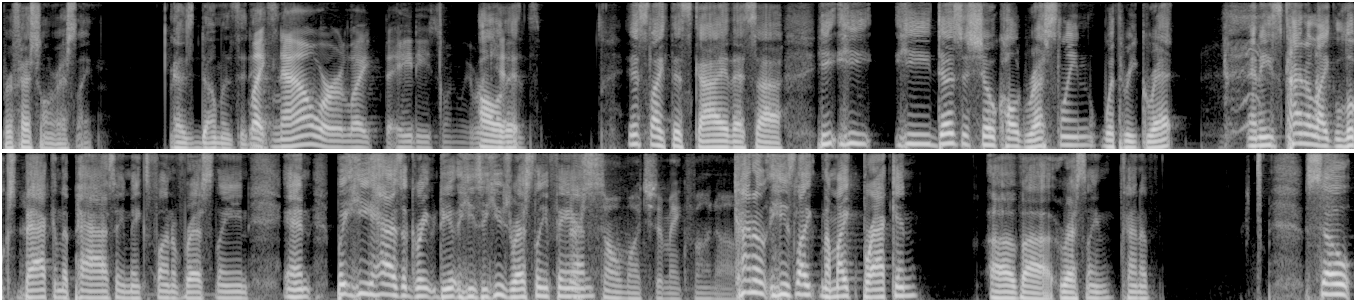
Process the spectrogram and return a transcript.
professional wrestling. As dumb as it is, Like now or like the 80s when we were All of it. it's like this guy that's uh he he he does a show called Wrestling with Regret. And he's kind of like looks back in the past and he makes fun of wrestling and but he has a great deal he's a huge wrestling fan. There's so much to make fun of. Kind of he's like the Mike Bracken of uh wrestling kind of. So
